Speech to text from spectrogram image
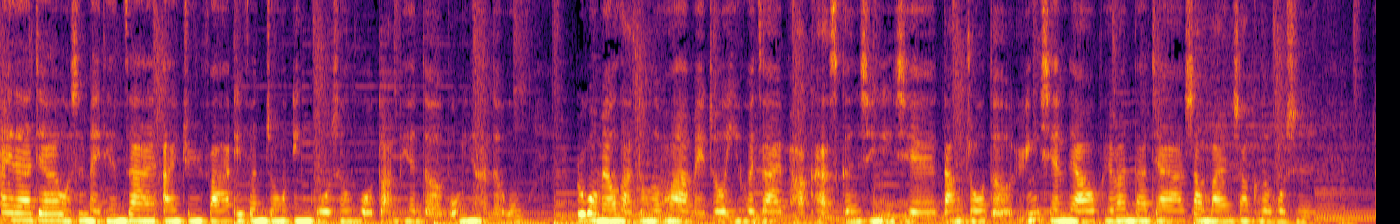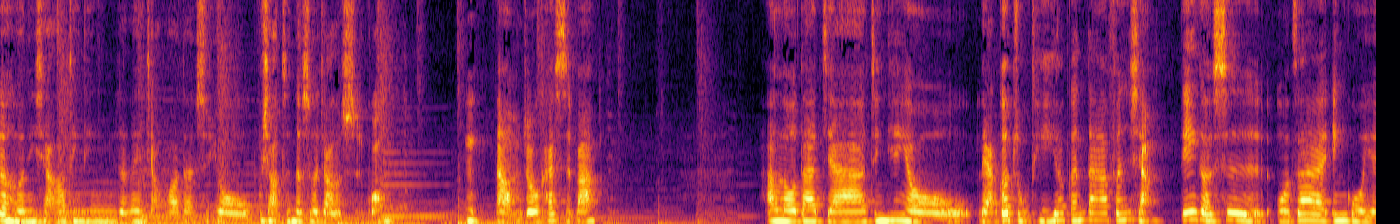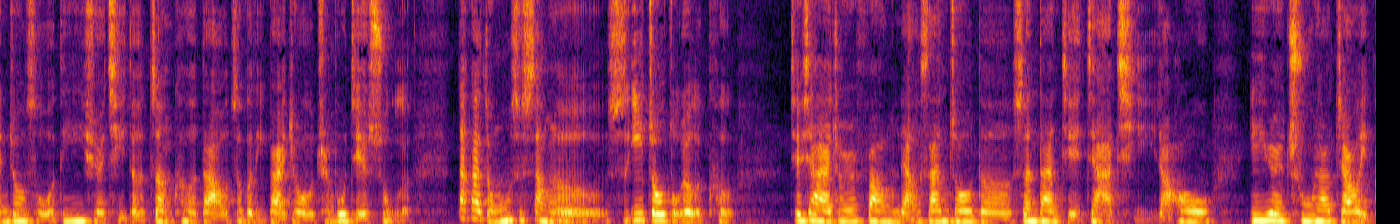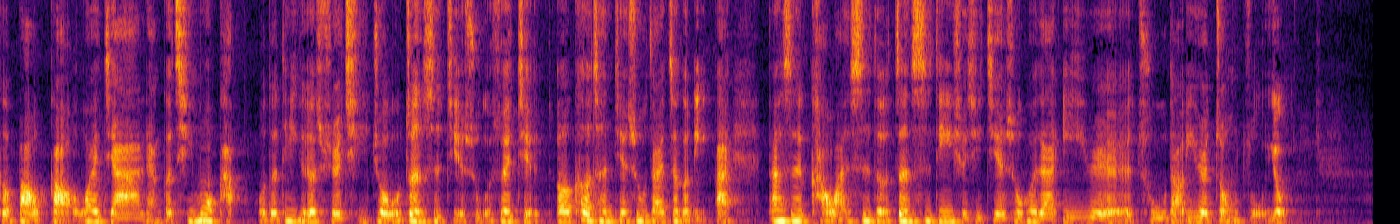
嗨，大家，我是每天在 IG 发一分钟英国生活短片的伯明翰的屋。如果没有懒惰的话，每周一会在 Podcast 更新一些当周的语音闲聊，陪伴大家上班、上课或是任何你想要听听人类讲话，但是又不想真的社交的时光。嗯，那我们就开始吧。Hello，大家，今天有两个主题要跟大家分享。第一个是我在英国研究所第一学期的正课，到这个礼拜就全部结束了。大概总共是上了十一周左右的课，接下来就是放两三周的圣诞节假期，然后一月初要交一个报告，外加两个期末考，我的第一个学期就正式结束了。所以结呃课程结束在这个礼拜，但是考完试的正式第一学期结束会在一月初到一月中左右。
